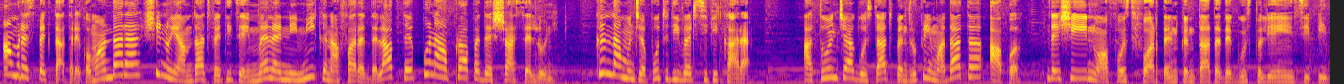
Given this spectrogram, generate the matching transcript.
Am respectat recomandarea și nu i-am dat fetiței mele nimic în afară de lapte până aproape de șase luni, când am început diversificarea. Atunci a gustat pentru prima dată apă, deși nu a fost foarte încântată de gustul ei insipid.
